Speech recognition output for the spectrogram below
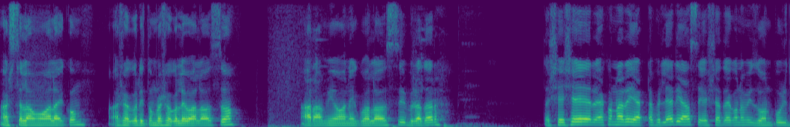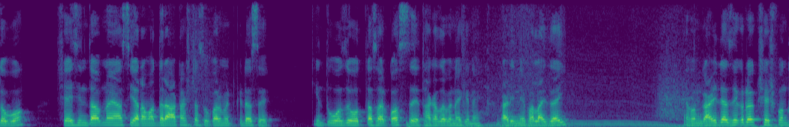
আসসালামু আলাইকুম। আশা করি তোমরা সকলে ভালো আছো আর আমিও অনেক ভালো আছি ব্রাদার তা শেষের এখন আর এই একটা প্লেয়ারই আছে, এর সাথে এখন আমি জোন পুশ দেবো। সেই চিন্তা ভাবনায় আছি আর আমার আঠাশটা সুপার কিট আছে। কিন্তু ও যে অত্যাচার করছে, থাকা যাবে না এখানে। গাড়ি নিয়ে ফালাই যাই এখন গাড়িটা যে করে শেষ পর্যন্ত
